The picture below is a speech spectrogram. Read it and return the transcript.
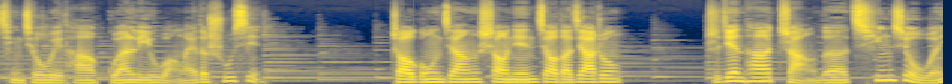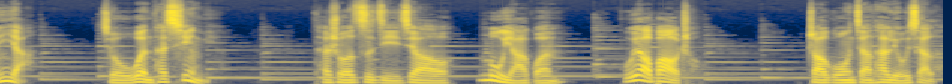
请求为他管理往来的书信。赵公将少年叫到家中，只见他长得清秀文雅，就问他姓名。他说自己叫陆牙关，不要报酬。赵公将他留下了。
